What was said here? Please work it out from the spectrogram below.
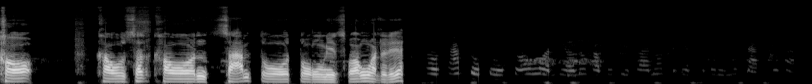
เลยเขาเขาสะเขาสามตัวตรงนี่สองงวัดเลยเด้เอาสามตัวโตสองงวดแล้วเนาะคะเพิ่นเสียบ้านเนาะแต่แอบก็บ่ได้มาจัดเนาะค่ะ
